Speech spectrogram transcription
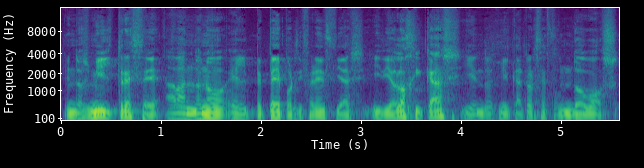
En 2013 abandonó el PP por diferencias ideológicas y en 2014 fundó Vox.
